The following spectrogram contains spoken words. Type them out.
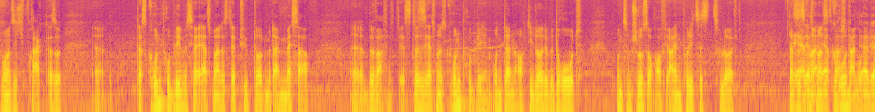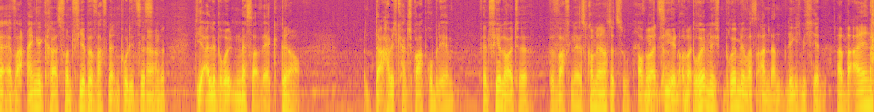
wo man sich fragt, also äh, das Grundproblem ist ja erstmal, dass der Typ dort mit einem Messer äh, bewaffnet ist. Das ist erstmal das Grundproblem. Und dann auch die Leute bedroht und zum Schluss auch auf einen Polizisten zuläuft. Das ist erstmal das erstmal stand er, Grundproblem. der, er war eingekreist von vier bewaffneten Polizisten, Ja. die alle brüllten Messer weg. Genau. Da habe ich kein Sprachproblem. Wenn vier Leute bewaffnet Das kommt ja noch dazu. auf Aber- mich zielen und aber- brüllen, mich, brüllen mir was an, dann lege ich mich hin. Aber bei allen, auch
